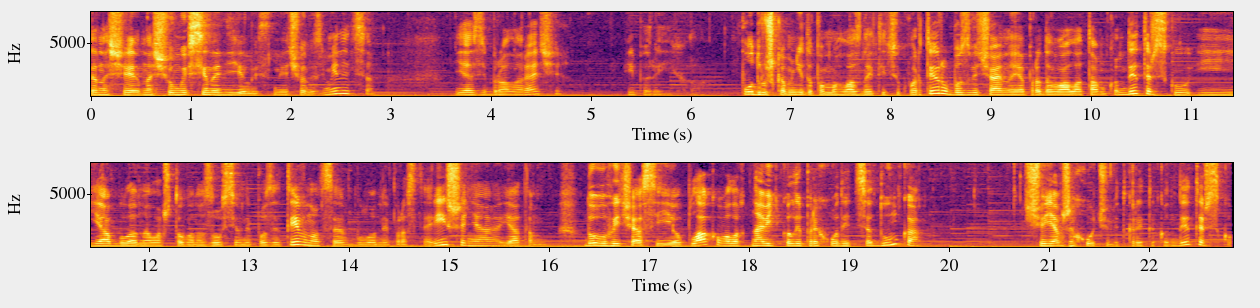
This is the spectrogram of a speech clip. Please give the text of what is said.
те, на що, на що ми всі надіялись, нічого не зміниться. Я зібрала речі і переїхала. Подружка мені допомогла знайти цю квартиру, бо, звичайно, я продавала там кондитерську, і я була налаштована зовсім не позитивно. Це було непросте рішення. Я там довгий час її оплакувала. Навіть коли приходить ця думка, що я вже хочу відкрити кондитерську,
